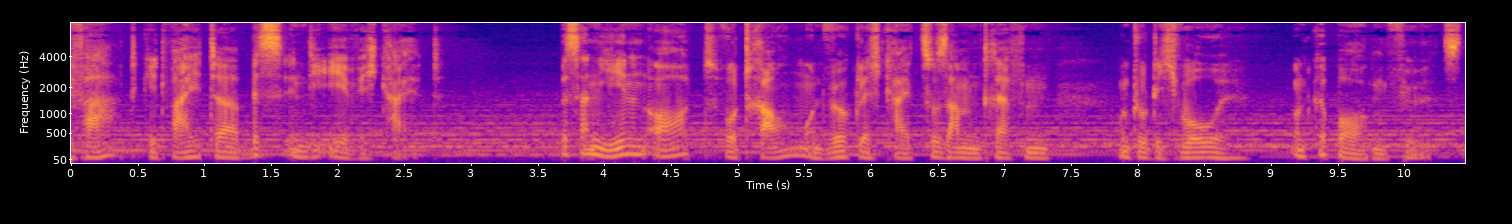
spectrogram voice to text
Die Fahrt geht weiter bis in die Ewigkeit, bis an jenen Ort, wo Traum und Wirklichkeit zusammentreffen und du dich wohl und geborgen fühlst.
